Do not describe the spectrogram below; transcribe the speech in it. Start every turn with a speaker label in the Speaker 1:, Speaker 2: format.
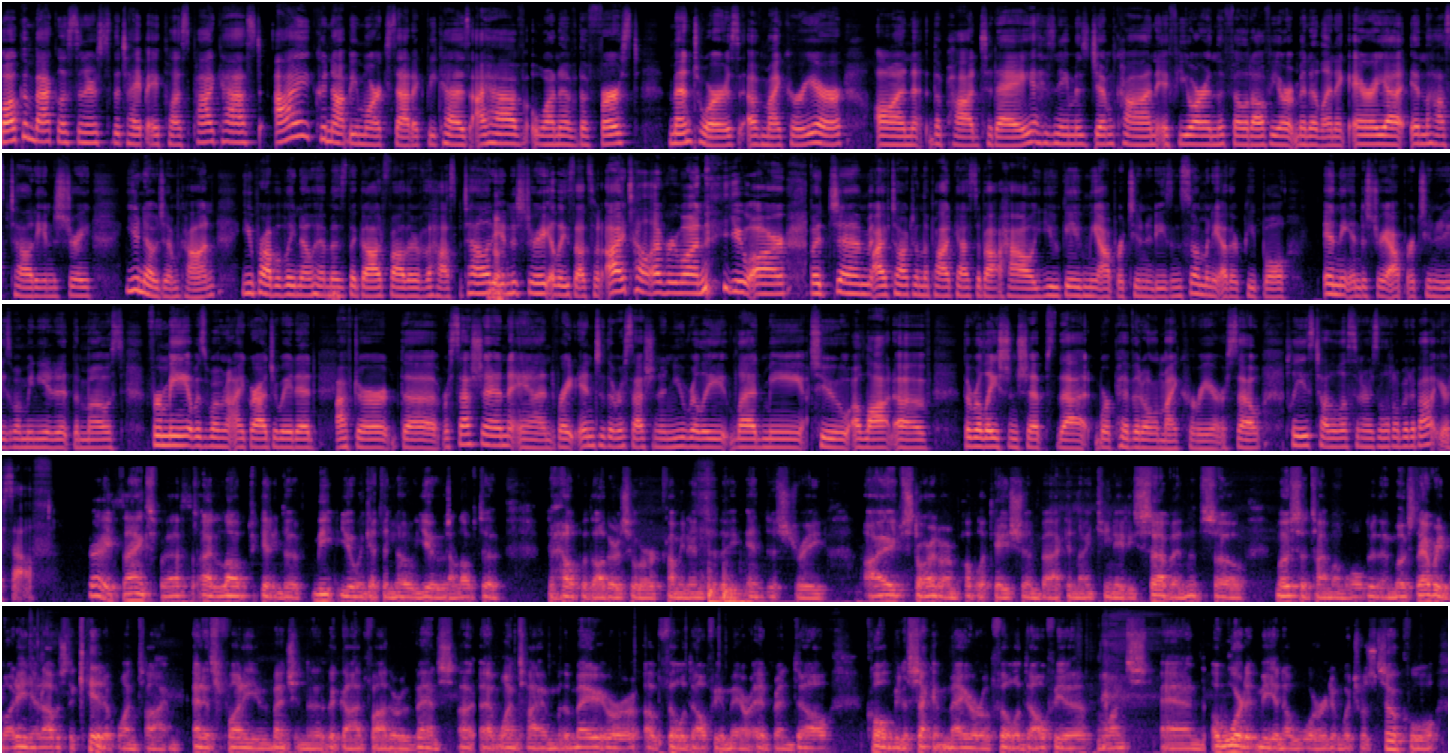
Speaker 1: Welcome back, listeners, to the Type A Plus podcast. I could not be more ecstatic because I have one of the first mentors of my career on the pod today. His name is Jim Cohn. If you are in the Philadelphia or Mid Atlantic area in the hospitality industry, you know Jim Cohn. You probably know him as the godfather of the hospitality industry. At least that's what I tell everyone you are. But Jim, I've talked on the podcast about how you gave me opportunities and so many other people in the industry opportunities when we needed it the most. For me, it was when I graduated after the recession and right into the recession, and you really led me to a lot of the relationships that were pivotal in my career. So please tell the listeners a little bit about yourself.
Speaker 2: Great, thanks, Beth. I loved getting to meet you and get to know you. I love to to help with others who are coming into the industry. I started on publication back in 1987, so most of the time I'm older than most everybody, and I was the kid at one time. And it's funny you mentioned the, the Godfather events. Uh, at one time, the mayor of Philadelphia, Mayor Ed Rendell, called me the second mayor of Philadelphia once and awarded me an award, which was so cool.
